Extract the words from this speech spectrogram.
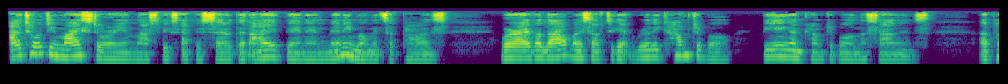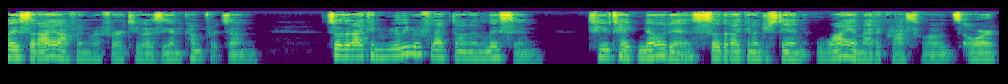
I told you my story in last week's episode that I've been in many moments of pause where I've allowed myself to get really comfortable being uncomfortable in the silence, a place that I often refer to as the uncomfort zone, so that I can really reflect on and listen to take notice so that I can understand why I'm at a crossroads or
